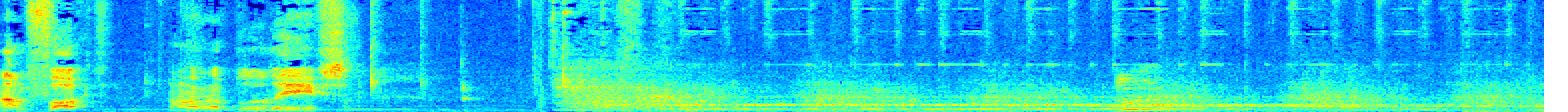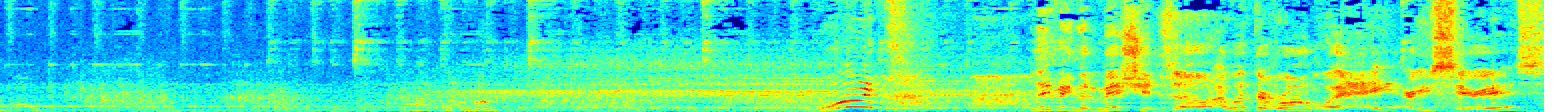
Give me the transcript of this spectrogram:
I'm fucked. I don't have enough blue leaves. Leaving the mission zone? I went the wrong way. Are you serious?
